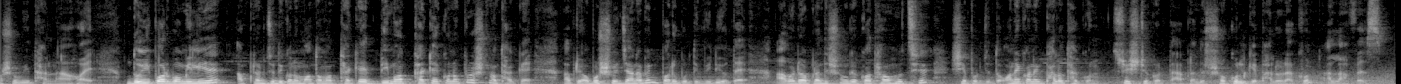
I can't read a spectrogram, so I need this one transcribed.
অসুবিধা না হয়। দুই পর্ব মিলিয়ে আপনার যদি কোনো মতামত থাকে, দ্বিমত থাকে, কোনো প্রশ্ন থাকে, আপনি অবশ্যই জানাবেন পরবর্তী ভিডিওতে। আবারও আপনাদের সঙ্গে কথা হচ্ছে। সে পর্যন্ত অনেক অনেক ভালো থাকুন। সৃষ্টিকর্তা আপনাদের সকলকে ভালো রাখুন। আল্লাহ হাফেজ।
